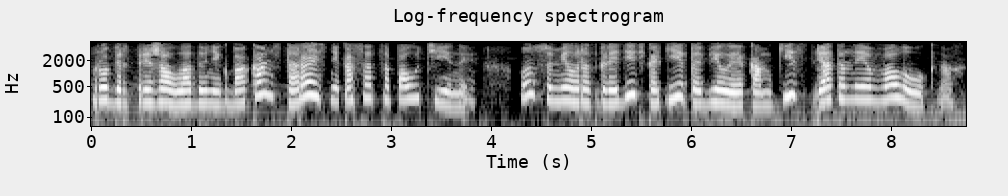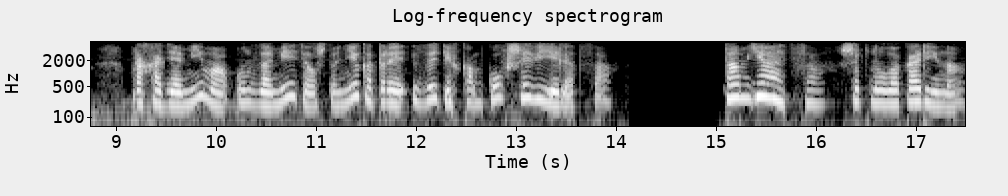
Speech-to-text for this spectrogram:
Роберт прижал ладони к бокам, стараясь не касаться паутины. Он сумел разглядеть какие-то белые комки, спрятанные в волокнах. Проходя мимо, он заметил, что некоторые из этих комков шевелятся. «Там яйца!» – шепнула Карина.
